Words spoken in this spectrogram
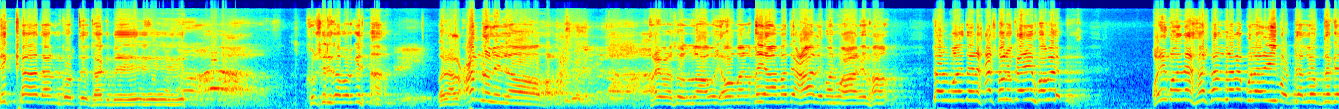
শিক্ষা দান করতে থাকবে। খুশির খবর কি না? বলে আলহামদুলিল্লাহ তার ময়দান হাসর কায়েম হবে। ওই ময়না হাসান দ্বারা বলে এই পর্যায়ের লোক থেকে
